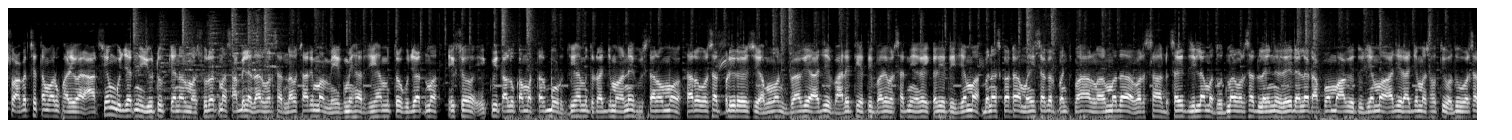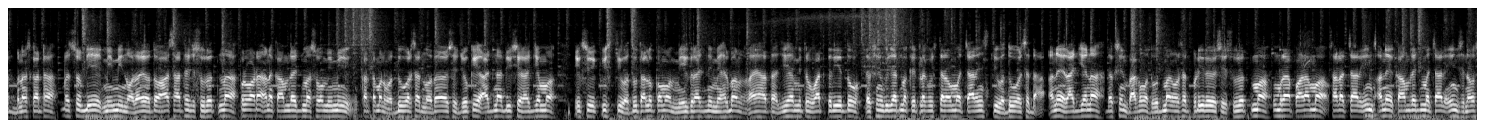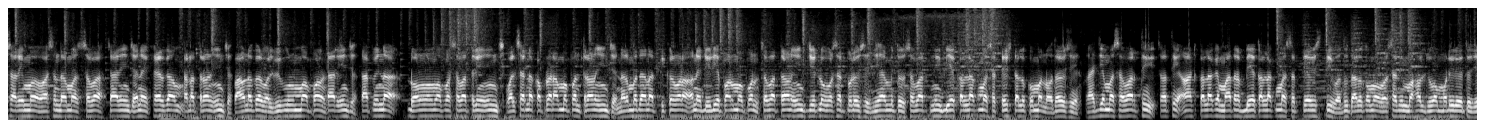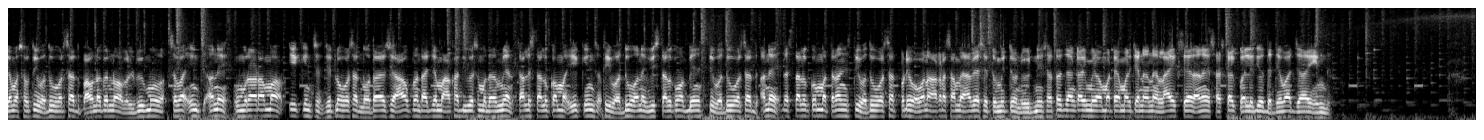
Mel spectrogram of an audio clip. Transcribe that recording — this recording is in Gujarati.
સ્વાગત છે તમારું ફરીવાર આરસીએમ ગુજરાતની યુટ્યુબ ચેનલમાં. સુરતમાં સાબેલાધાર વરસાદ, નવસારીમાં મેઘમહેર જી મિત્રો, ગુજરાતમાં એકસો એકવીસ તાલુકામાં તરબોળ. જી મિત્રો, રાજ્યમાં અનેક વિસ્તારોમાં સારો વરસાદ પડી રહ્યો છે. હવામાન વિભાગે આજે ભારેથી અતિ ભારે વરસાદની આગાહી કરી હતી, જેમાં બનાસકાંઠા, મહીસાગર, પંચમહાલ, નર્મદા વરસાદ સહિત જિલ્લામાં ધોધમાર વરસાદ લઈને રેડ એલર્ટ આપવામાં આવ્યું હતું, જેમાં આજે રાજ્યમાં સૌથી વધુ વરસાદ બનાસકાંઠા બસો બે મીમી નોંધાયો હતો. આ સાથે જ સુરતના ઉપરવાડા અને કામરેજમાં સો મીમી કરતાં પણ વધુ વરસાદ નોંધાયો છે, જોકે આજના દિવસે રાજ્યમાં એકસો એકવીસથી વધુ તાલુકામાં મેઘરાજની મહેરબાન રહ્યા હતા. જી હા મિત્રો, વાત કરીએ તો દક્ષિણ ગુજરાતમાં કેટલાક વિસ્તારોમાં ચાર ઇંચથી વધુ વરસાદ અને રાજ્યના દક્ષિણ ભાગમાં ધોધમાર વરસાદ પડી રહ્યો છે. સુરતમાં ઉમરાપાડામાં સાડા ચાર ઇંચ અને કામરેજમાં ચાર ઇંચ, નવસારીમાં વાસંદામાં સવા ચાર ઇંચ અને ખેરગામ સાડા ત્રણ ઇંચ, ભાવનગર, વલભીપુરમાં પણ ચાર ઇંચ, તાપીના ડોણવણમાં પણ સવા ત્રણ ઇંચ, વલસાડના કપરાડામાં પણ ત્રણ ઇંચ, નર્મદાના તિકરવાડા અને ડેડિયાપાડમાં પણ સવા ત્રણ ઇંચ જેટલો વરસાદ પડ્યો છે. જ્યાં મિત્રો, સવારની બે કલાકમાં સત્યાવીસ તાલુકામાં નોંધાયો છે. રાજ્યમાં સવારથી છ થી આઠ કલાકે માત્ર બે કલાકમાં સત્યાવીસથી વધુ તાલુકામાં વરસાદી માહોલ જોવા મળી રહ્યો હતો, જેમાં સૌથી વધુ વરસાદ ભાવનગરનો વલભીમાં સવા ઇંચ અને ઉમરાળામાં એક ઇંચ જેટલો વરસાદ નોંધાયો છે. આ ઉપરાંત રાજ્યમાં આખા દિવસમાં દરમિયાન ચાલીસ તાલુકામાં એક ઇંચથી વધુ અને વીસ તાલુકામાં બે ઇંચથી વધુ વરસાદ અને દસ તાલુકામાં ત્રણ ઇંચથી વધુ વરસાદ પડ્યો હોવાના આંકડા સામે આવ્યા છે. તો મિત્રો, ન્યૂઝની સતત જાણકારી મેળવવા માટે અમારી ચેનલને લાઇક શેર અને સબસ્ક્રાઇબ કરી લેજો. ધન્યવાદ. જય હિન્દ.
